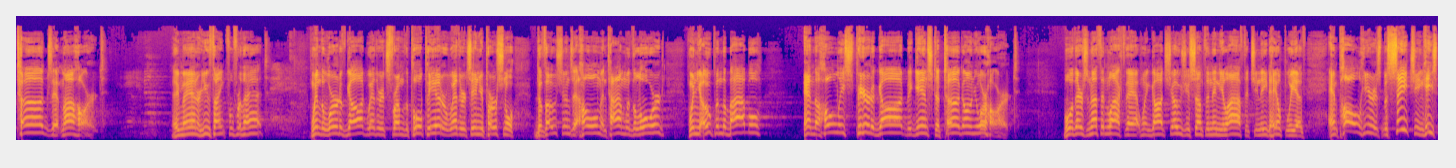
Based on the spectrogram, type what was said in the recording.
tugs at my heart. Amen. Are you thankful for that? When the Word of God, whether it's from the pulpit or whether it's in your personal devotions at home and time with the Lord, when you open the Bible and the Holy Spirit of God begins to tug on your heart. Boy, there's nothing like that when God shows you something in your life that you need help with. And Paul here is beseeching, he's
